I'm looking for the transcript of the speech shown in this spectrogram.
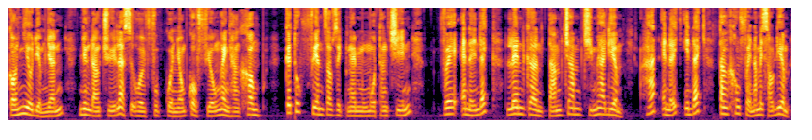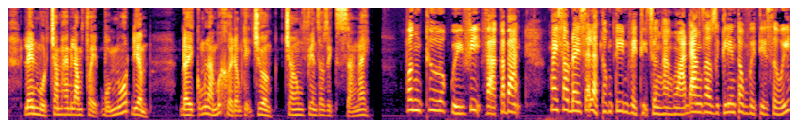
có nhiều điểm nhấn, nhưng đáng chú ý là sự hồi phục của nhóm cổ phiếu ngành hàng không. Kết thúc phiên giao dịch ngày 1 tháng 9, VN Index lên gần 892 điểm, HNX Index tăng 0,56 điểm lên 125,41 điểm. Đây cũng là mức khởi động thị trường trong phiên giao dịch sáng nay. Vâng, thưa quý vị và các bạn, ngay sau đây sẽ là thông tin về thị trường hàng hóa đang giao dịch liên thông về thế giới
